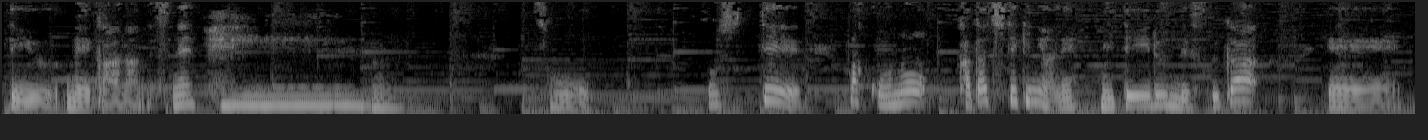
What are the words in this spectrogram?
っていうメーカーなんですね。へーうん。そう。そして、まあ、この形的にはね、似ているんですが、えー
